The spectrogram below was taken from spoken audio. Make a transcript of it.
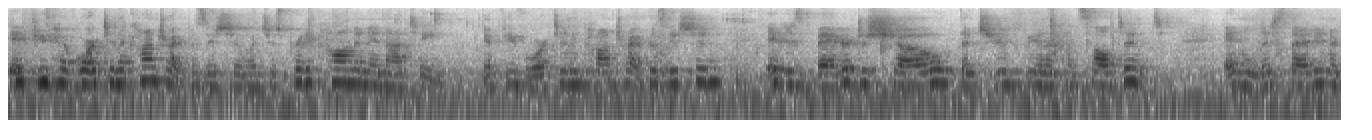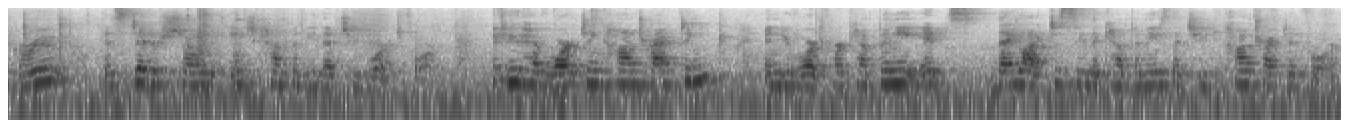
If you have worked in a contract position, which is pretty common in IT, if you've worked in a contract position, it is better to show that you've been a consultant and list that in a group instead of showing each company that you've worked for. If you have worked in contracting and you've worked for a company, it's they like to see the companies that you've contracted for.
